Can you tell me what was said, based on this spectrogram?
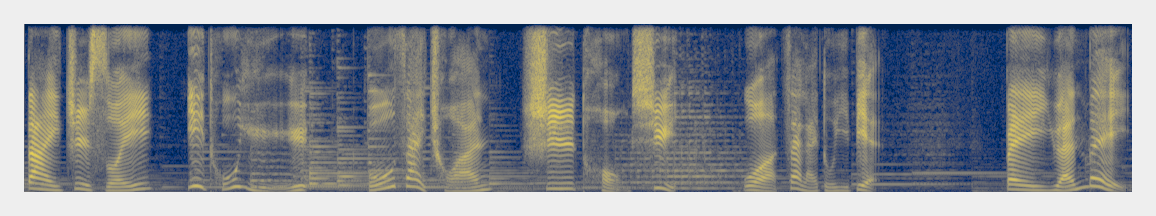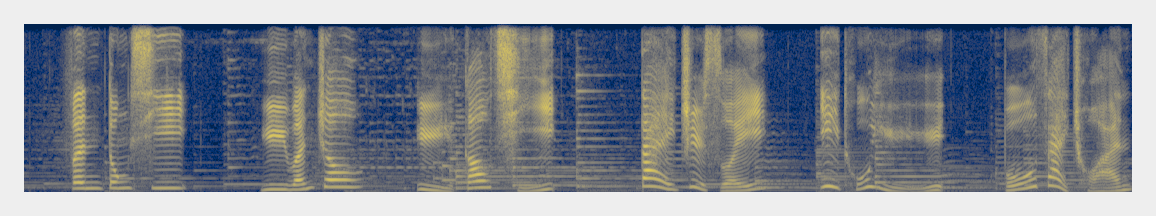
代至隋，一图语，不再传，师统序。我再来读一遍：北元魏，分东西，宇文周与高齐，戴至隋，一图语，不再传，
